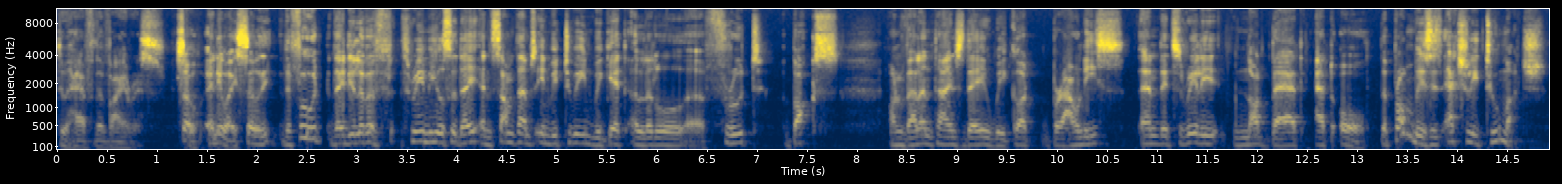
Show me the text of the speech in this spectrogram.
to have the virus. So, anyway, so the, the food, they deliver th- three meals a day, and sometimes in between we get a little uh, fruit box. On Valentine's Day, we got brownies, and it's really not bad at all. The problem is, it's actually too much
